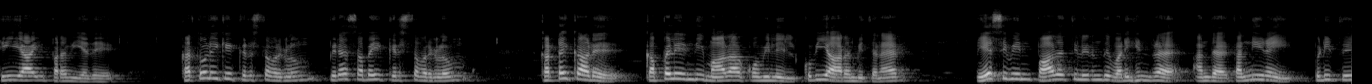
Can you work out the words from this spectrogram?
தீயாய் பரவியது. கத்தோலிக்க கிறிஸ்தவர்களும் பிற சபை கிறிஸ்தவர்களும் கட்டைக்காடு கப்பலேந்தி மாதா கோவிலில் குவிய ஆரம்பித்தனர். இயேசுவின் பாதத்திலிருந்து வடிகின்ற அந்த தண்ணீரை பிடித்து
